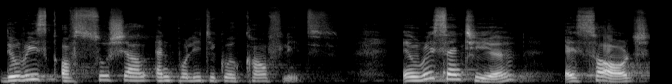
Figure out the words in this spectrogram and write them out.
the risk of social and political conflicts. In recent years, a surge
